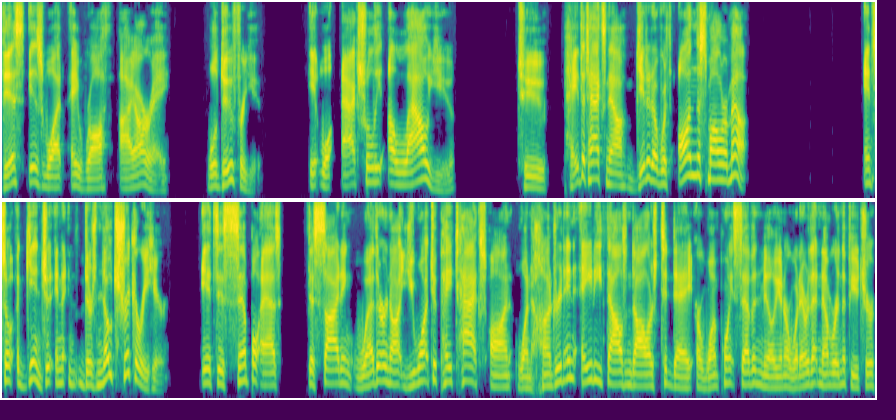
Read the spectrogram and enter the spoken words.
This is what a Roth IRA will do for you. It will actually allow you to pay the tax now, get it over with on the smaller amount. And so again, and there's no trickery here. It's as simple as deciding whether or not you want to pay tax on $180,000 today or 1.7 million or whatever that number in the future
